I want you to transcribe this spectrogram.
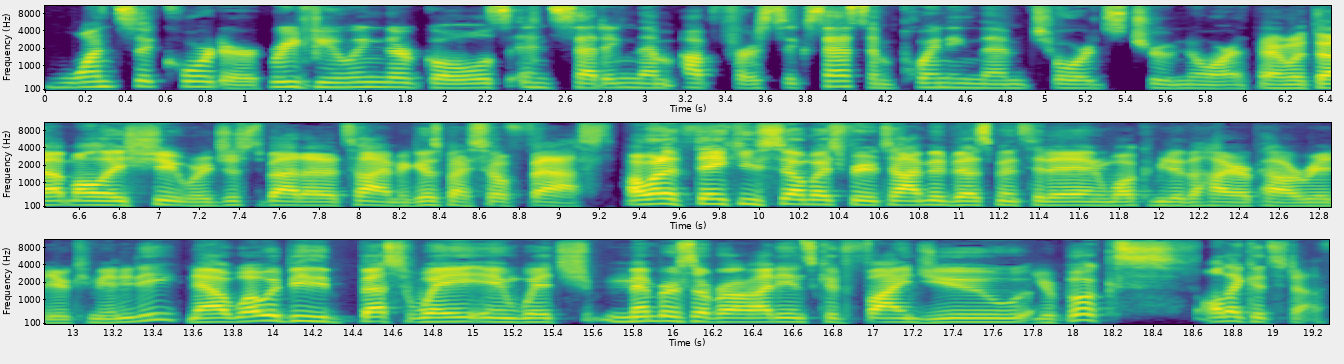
once a quarter, reviewing their goals and setting them up for success and pointing them towards true north. And with that, Molly, shoot, we're just about out of time. It goes by so fast. I want to thank you so much for your time investment today and welcome you to the Hire Power Radio community. Now, what would be the best way in which members of our audience could find you, your books, all that good stuff?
